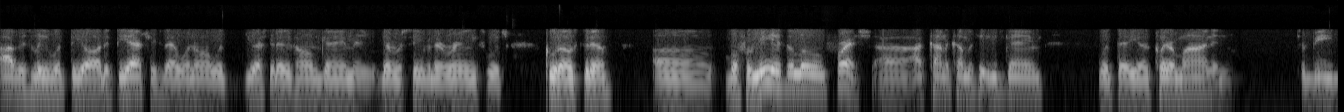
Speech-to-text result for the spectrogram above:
obviously with the uh, the theatrics that went on with yesterday's home game and them receiving their rings, which kudos to them. Um, but for me, it's a little fresh. Uh, I kind of come into each game with a uh, clear mind, and to be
